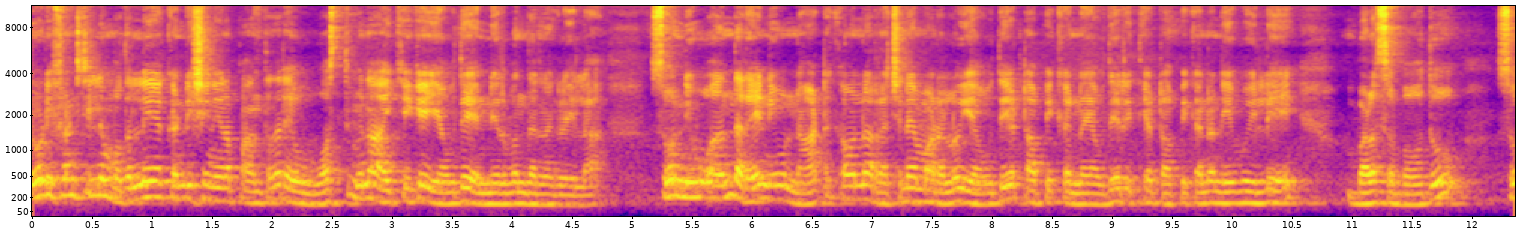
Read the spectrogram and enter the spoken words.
ನೋಡಿ ಫ್ರೆಂಡ್ಸ್ ಇಲ್ಲಿ ಮೊದಲನೆಯ ಕಂಡೀಷನ್ ಏನಪ್ಪ ಅಂತಂದರೆ ವಸ್ತುವಿನ ಆಯ್ಕೆಗೆ ಯಾವುದೇ ನಿರ್ಬಂಧನೆಗಳಿಲ್ಲ. ಸೊ ನೀವು ಅಂದರೆ ನೀವು ನಾಟಕವನ್ನು ರಚನೆ ಮಾಡಲು ಯಾವುದೇ ಟಾಪಿಕನ್ನು ಯಾವುದೇ ರೀತಿಯ ಟಾಪಿಕನ್ನು ನೀವು ಇಲ್ಲಿ ಬಳಸಬಹುದು. ಸೊ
